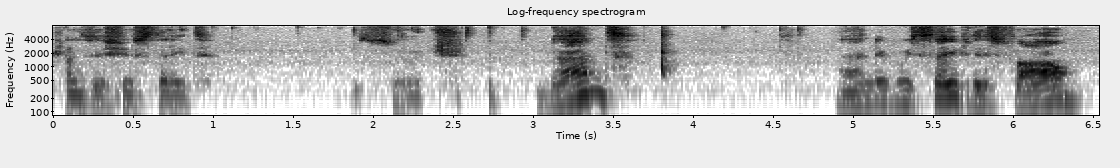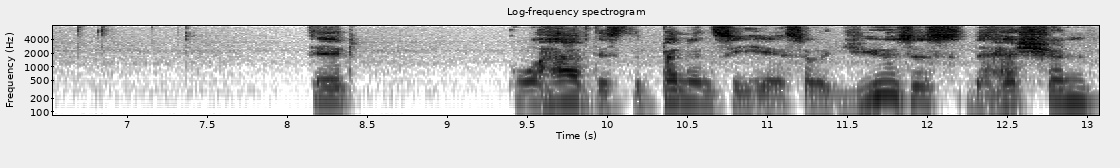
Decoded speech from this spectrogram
transition state search band. And if we save this file, it will have this dependency here. So it uses the Hessian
